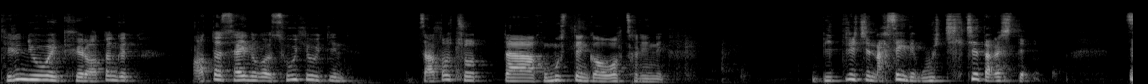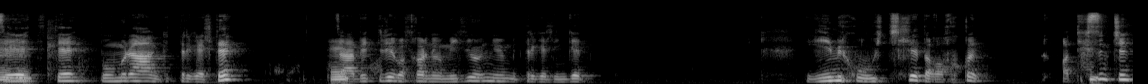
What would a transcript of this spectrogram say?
Тэр нь юу вэ гэхээр одоо ингээд одоо сая нөгөө сүүлийн үеийн залуучуудаа хүмүүстэй ингээ уулзахаар нэг бидний чинь насыг нэг үечилчээд байгаа шүү дээ. Z те бумеранг гэтэр гээл те. За биднийг болохоор нэг миллион юм гэтэр гээл ингээд нэг иймэрхүү үечлээд байгаа байхгүй. Тэгсэн чинь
